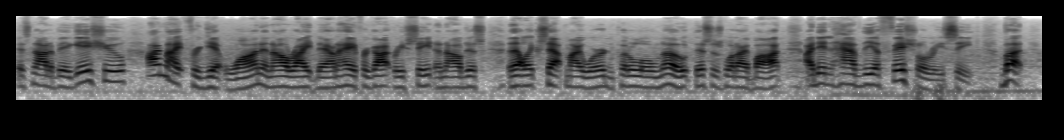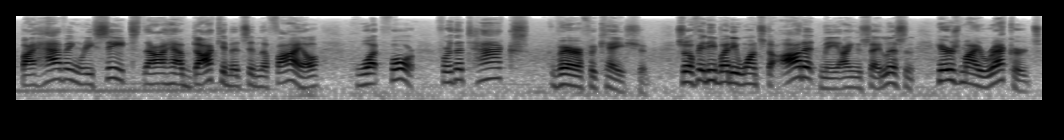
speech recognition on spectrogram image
It's not a big issue. I might forget one and I'll write down, hey, forgot receipt, and I'll just, they'll accept my word and put a little note. This is what I bought. I didn't have the official receipt. But by having receipts, now I have documents in the file. What for? For the tax verification. So if anybody wants to audit me, I can say, listen, here's my records.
